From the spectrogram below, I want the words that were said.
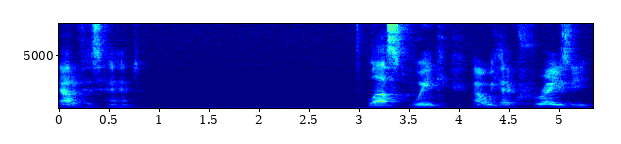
out of His hand. Last week, uh, we had a crazy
